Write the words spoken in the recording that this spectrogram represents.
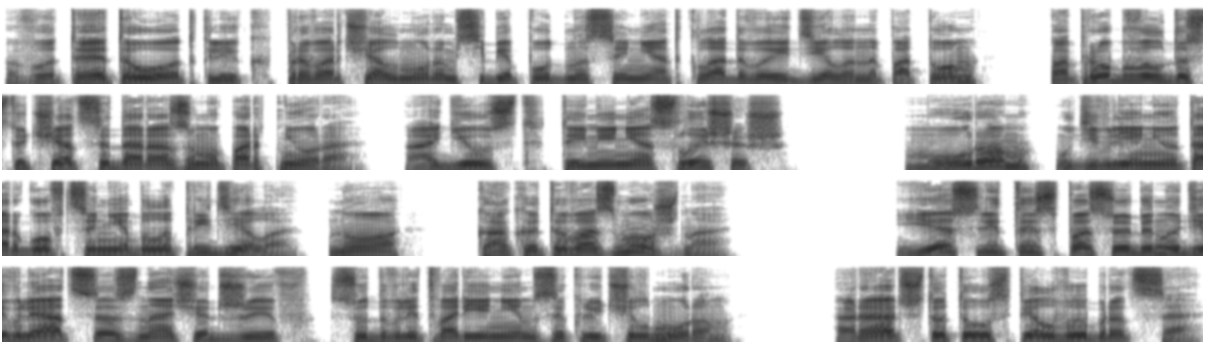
«Вот это отклик!» – проворчал Муром себе под нос и, не откладывая дело на потом, попробовал достучаться до разума партнера. «Агюст, ты меня слышишь?» Муром? Удивлению торговца не было предела. Но как это возможно? Если ты способен удивляться, значит жив, с удовлетворением заключил Муром. Рад, что ты успел выбраться.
